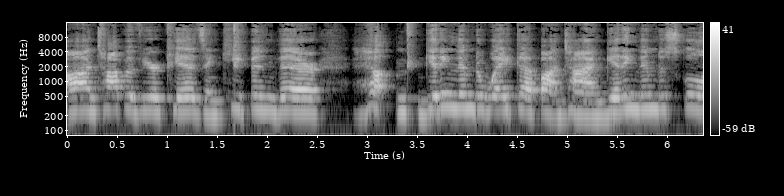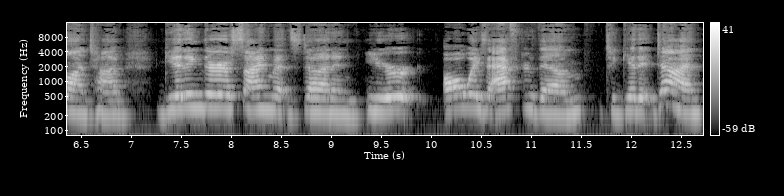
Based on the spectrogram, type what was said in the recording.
on top of your kids and keeping their help getting them to wake up on time, getting them to school on time, getting their assignments done, and you're always after them to get it done.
